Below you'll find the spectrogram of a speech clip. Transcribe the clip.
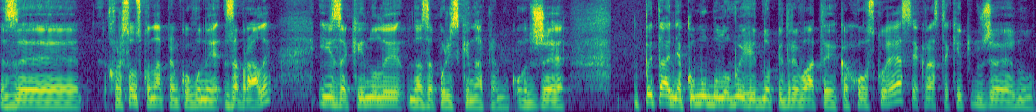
з Херсонського напрямку вони забрали і закинули на Запорізький напрямок. Отже, питання, кому було вигідно підривати Каховську ГЕС, якраз таки тут вже ну,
